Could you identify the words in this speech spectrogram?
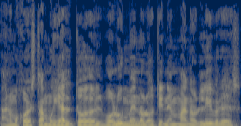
a lo mejor está muy alto el volumen o lo tiene en manos libres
